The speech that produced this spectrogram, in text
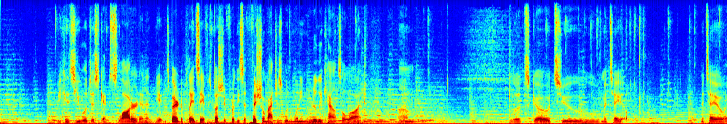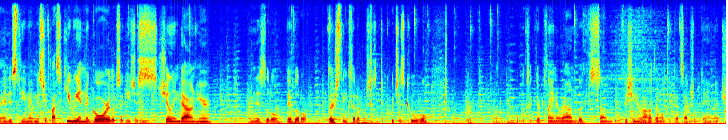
because you will just get slaughtered and it, it's better to play it safe especially for these official matches when winning really counts a lot. Um, let's go to Mateo. Mateo and his teammate Mr. Classy Kiwi and Nagor. Looks like he's just chilling down here in his little they have a little thirsting setup which is which is cool. Um, looks like they're playing around with some fishing rods. I don't think that's actual damage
